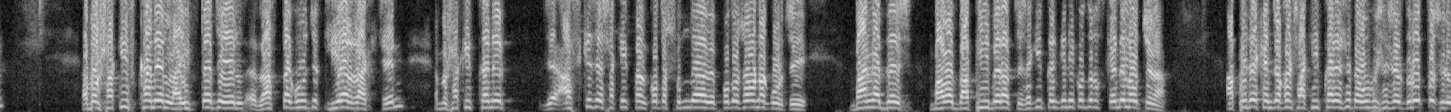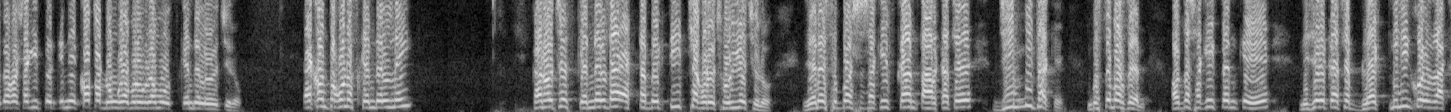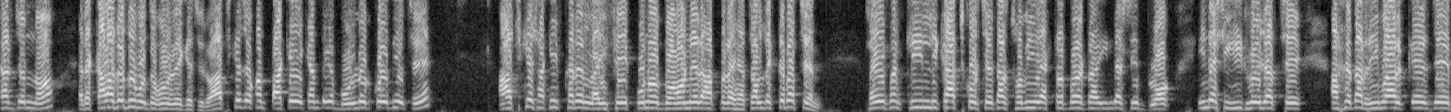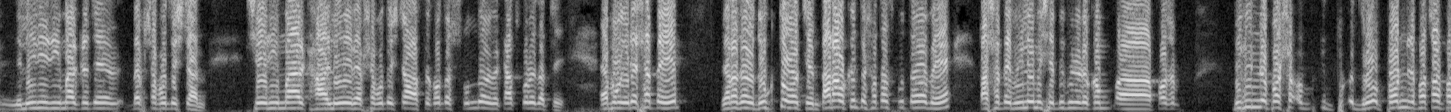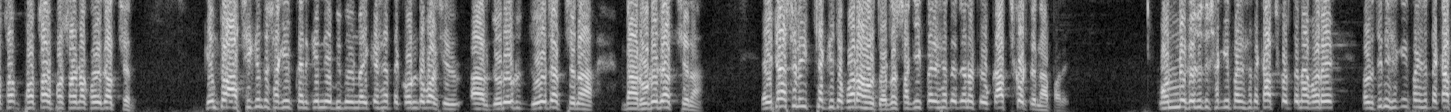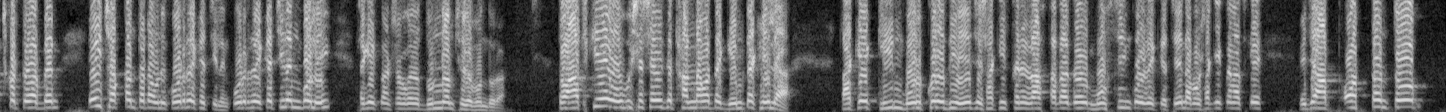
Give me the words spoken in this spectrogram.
এবং শাকিব খানের লাইফটা যে রাস্তাগুলো যে ক্লিয়ার রাখছেন এবং শাকিব খানের যে আজকে যে শাকিব খান কত সুন্দরভাবে পদচারণা করছে, বাংলাদেশ বাবা দাপিয়ে বেড়াচ্ছে শাকিব খানকে নিয়ে কোনো স্ক্যান্ডেল হচ্ছে না। আপনি দেখেন, যখন শাকিব খানের সাথে অবিশ্বাসের দূরত্ব ছিল, তখন শাকিব খানকে নিয়ে কত নোংরা নোংরা স্ক্যান্ডেল হয়েছিল। এখন তো কোনো স্ক্যান্ডেল নেই। কারণ হচ্ছে স্ক্যান্ডেলটা একটা ব্যক্তি ইচ্ছা করে ছড়িয়েছিল। জেনে সুপারস্টার শাকিব খান তার কাছে জিম্মি থাকে। বুঝতে পারছেন? অর্থাৎ সাকিব খানকে নিজের কাছে ব্ল্যাকমেলিং করে রাখার জন্য একটা কালা জাদুর মতো করে রেখেছিল। আজকে যখন তাকে এখান থেকে বোল্ড করে দিয়েছে, আজকে শাকিব খানের লাইফে কোনো ধরনের আপনারা হেঁচাল দেখতে পাচ্ছেন? শাকিব খান ক্লিনলি কাজ করছে, তার ছবি একটার পর একটা ইন্ডাস্ট্রি ব্লক ইন্ডাস্ট্রি হিট হয়ে যাচ্ছে। আজকে তার রিমার্কের যে লিলি রিমার্কের যে ব্যবসা প্রতিষ্ঠান, সেই রিমার্ক হার্লিনের ব্যবসা প্রতিষ্ঠান আজকে কত সুন্দরভাবে কাজ করে যাচ্ছে। এবং এটার সাথে যারা যারা যুক্ত হচ্ছেন, তারাও কিন্তু স্বতঃস্ফূর্তভাবে তার সাথে মিলেমিশে বিভিন্ন রকম বিভিন্ন পণ্যের প্রচার প্রচার- প্রচার প্রচারণা করে যাচ্ছেন। কিন্তু আছে কিন্তু শাকিব খানকে নিয়ে বিভিন্ন নায়িকার সাথে কন্ট্রোভার্সি আর জোরে জোরে যাচ্ছে না বা রোডে যাচ্ছে না। এটা আসলে ইচ্ছাকৃত করা হতো অর্থাৎ শাকিব খানের সাথে যেন কেউ কাজ করতে না পারে। অন্য কেউ যদি শাকিব খানের সাথে কাজ করতে না পারে, তাহলে তিনি শাকিব খানের সাথে কাজ করতে পারবেন। এই চক্রান্তটা উনি করে রেখেছিলেন করে রেখেছিলেন বলেই শাকিব খান সম্পর্কে দুর্নাম ছিল বন্ধুরা। তো আজকে অবিশ্বাসে যে ঠান্ডা মাথায় গেমটা খেলা, তাকে ক্লিন বোল করে দিয়ে যে শাকিব খানের রাস্তাটা তো মসৃণ করে রেখেছেন, এবং শাকিব খান আজকে এই যে অত্যন্ত,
